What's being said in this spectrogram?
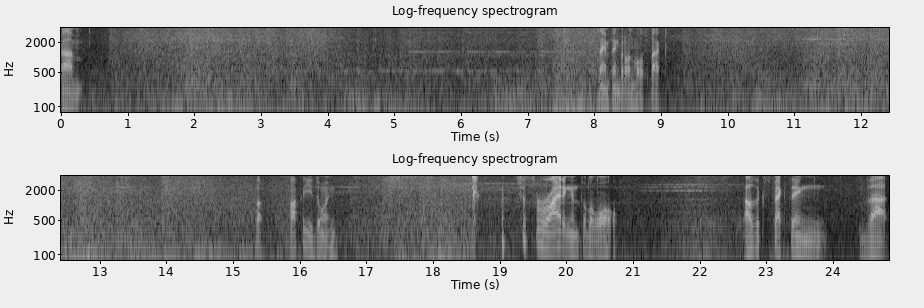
Um, same thing, but on horseback. What The fuck are you doing? it's just riding into the wall. I was expecting that,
